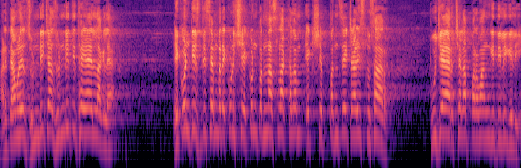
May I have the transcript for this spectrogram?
आणि त्यामुळे झुंडीच्या झुंडी तिथे यायला लागल्या. एकोणतीस डिसेंबर एकोणीसशे एकोणपन्नास ला कलम एकशे पंचेचाळीसनुसार पूजे अर्चेला परवानगी दिली गेली.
